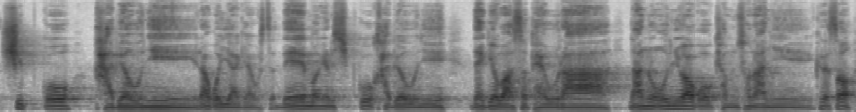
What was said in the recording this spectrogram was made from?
쉽고 가벼우니라고 이야기하고 있어. 내 멍에는 쉽고 가벼우니 내게 와서 배우라. 나는 온유하고 겸손하니. 그래서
